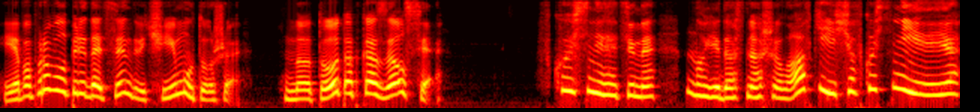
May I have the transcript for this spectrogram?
Я попробовал передать сэндвичи ему тоже, но тот отказался. Вкуснятина, но еда с нашей лавки еще вкуснее.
